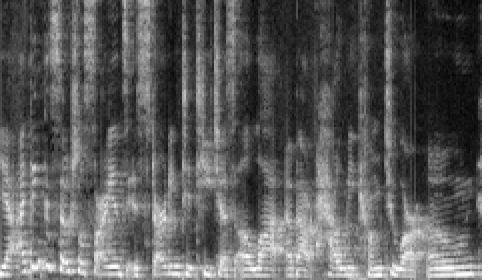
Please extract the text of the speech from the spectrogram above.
Yeah, I think the social science is starting to teach us a lot about how we come to our own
